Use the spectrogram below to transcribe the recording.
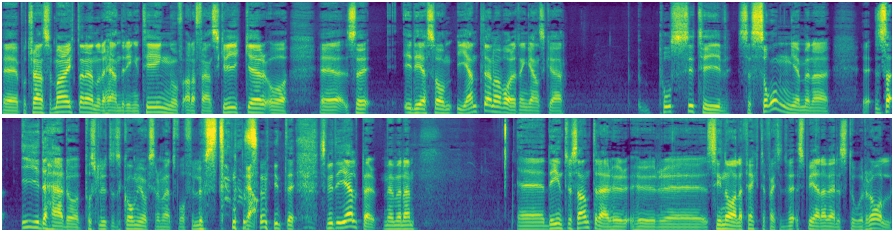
eh, på transfermarknaden och det händer ingenting och alla fans skriker och eh, så i det som egentligen har varit en ganska positiv säsong, jag menar eh, så i det här då på slutet så kommer ju också de här två förlusterna Ja. som, inte, som inte hjälper. Men jag menar eh, det är intressant det där hur, hur eh, signaleffekter faktiskt spelar väldigt stor roll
